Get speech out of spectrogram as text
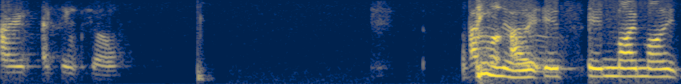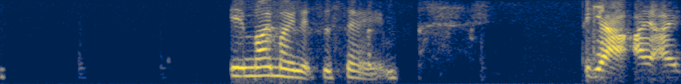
I I think so. You know, I'm, it's in my mind. In my mind, it's the same. Yeah, I I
